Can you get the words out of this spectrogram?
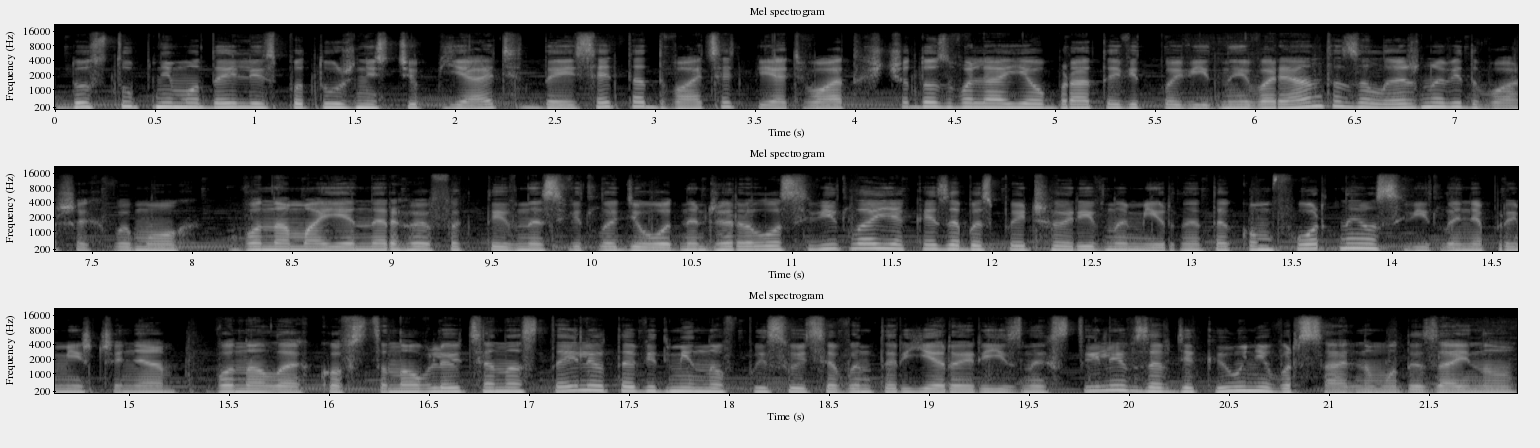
Доступні моделі з потужністю 5, 10 та 25 Вт, що дозволяє обрати відповідний варіант залежно від ваших вимог. Вона має енергоефективне світлодіодне джерело світла, яке забезпечує рівномірне та комфортне освітлення приміщення. Вона легко встановлюється на стелю та відмінно вписується в інтер'єри різних стилів завдяки універсальному дизайну.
